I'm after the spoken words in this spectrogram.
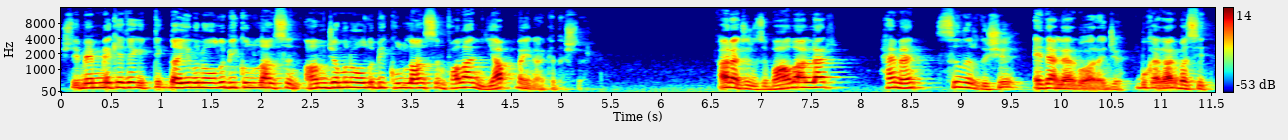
İşte memlekete gittik dayımın oğlu bir kullansın, amcamın oğlu bir kullansın falan yapmayın arkadaşlar. Aracınızı bağlarlar, hemen sınır dışı ederler bu aracı. Bu kadar basit.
